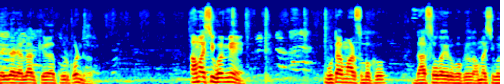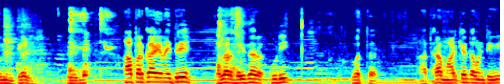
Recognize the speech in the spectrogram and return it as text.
ದೈದಾರ ಎಲ್ಲರೂ ಕೇಳ ಕೂಡ್ಕೊಂಡು ಅಮಾಸಿಗೊಮ್ಮೆ ಊಟ ಮಾಡಿಸ್ಬೇಕು ದಾಸೋಗ ಇರ್ಬೇಕು, ಅಮಾಸಿಗೊಮ್ಮೆ ಅಂತೇಳಿ ಹೇಳಿದ್ವಿ. ಆ ಪ್ರಕಾರ ಏನೈತ್ರಿ? ಎಲ್ಲರ ದೈದಾರ ಕೂಡಿ ಇವತ್ತು ಆ ಥರ ಮಾಡ್ಕೊಂತ ಹೊಂಟೀವಿ.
